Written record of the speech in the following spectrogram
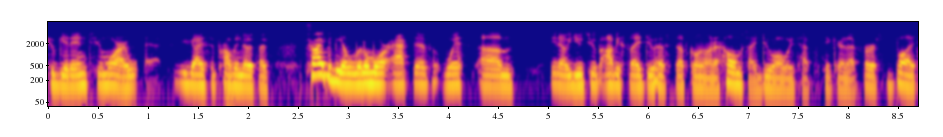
to get into more. I, you guys have probably noticed I've tried to be a little more active with um, you know YouTube. Obviously, I do have stuff going on at home, so I do always have to take care of that first. But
